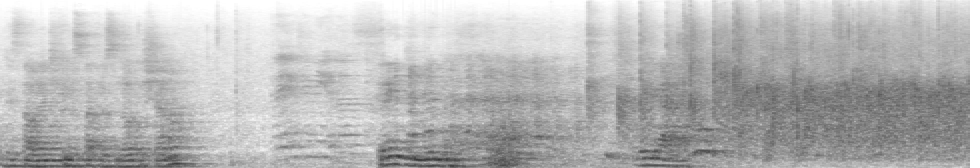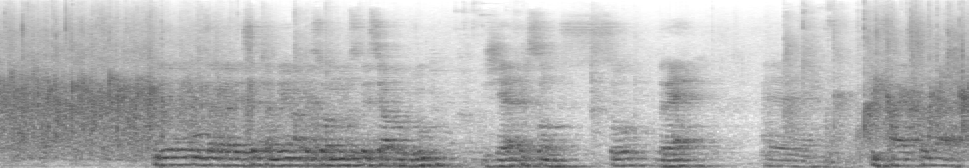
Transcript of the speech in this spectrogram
o restaurante que nos patrocinou, que chama? Trem de Minas. Trem de Minas. Obrigado. Queríamos agradecer também uma pessoa muito especial para o grupo, Jefferson Sodré, é, que faz toda,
